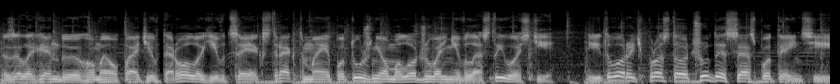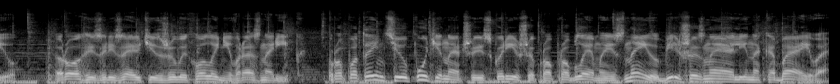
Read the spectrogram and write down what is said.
За легендою гомеопатів тарологів, цей екстракт має потужні омолоджувальні властивості і творить просто чудеса з потенцією. Роги зрізають із живих оленів раз на рік. Про потенцію Путіна, чи скоріше про проблеми із нею, більше знає Аліна Кабаєва.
